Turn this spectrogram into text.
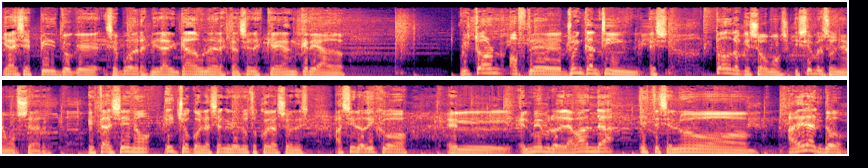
y a ese espíritu que se puede respirar en cada una de las canciones que han creado. Return of the Drink Canteen es todo lo que somos y siempre soñamos ser. Está lleno, hecho con la sangre de nuestros corazones. Así lo dijo el, el miembro de la banda. Este es el nuevo adelanto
